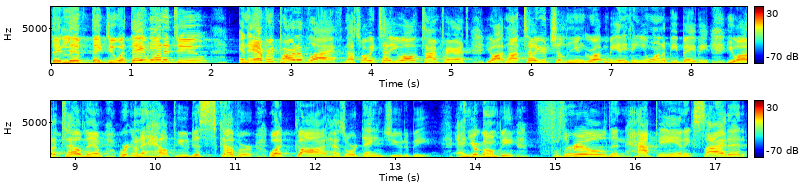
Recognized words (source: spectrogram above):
They live, they do what they want to do, in every part of life. And that's why we tell you all the time, parents, you ought not tell your children you can grow up and be anything you want to be, baby. You ought to tell them, we're going to help you discover what God has ordained you to be. And you're going to be thrilled and happy and excited.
